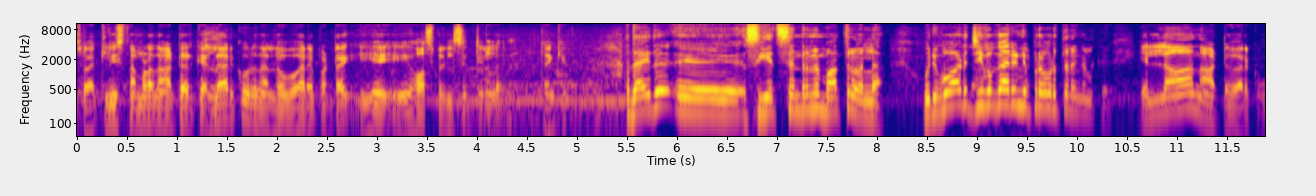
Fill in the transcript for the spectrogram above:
സോ അറ്റ്ലീസ്റ്റ് നമ്മുടെ നാട്ടുകാർക്ക് എല്ലാവർക്കും ഒരു നല്ല ഉപകാരപ്പെട്ട ഈ ഈ ഹോസ്പിറ്റൽ സിറ്റികളിൽ താങ്ക് യു അതായത് സി എച്ച് സെന്ററിന് മാത്രമല്ല ഒരുപാട് ജീവകാരുണ്യ പ്രവർത്തനങ്ങൾക്ക്. എല്ലാ നാട്ടുകാർക്കും.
